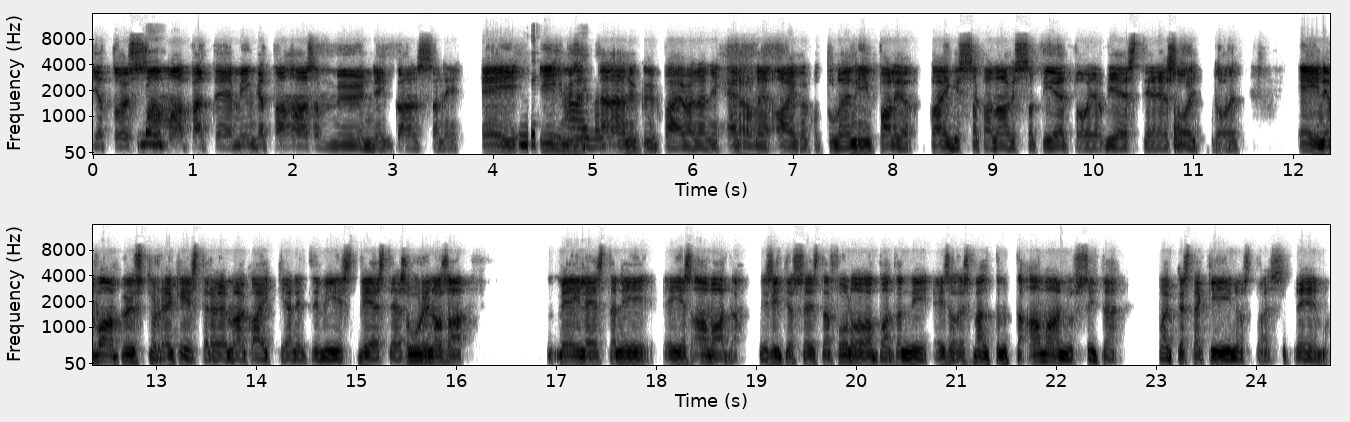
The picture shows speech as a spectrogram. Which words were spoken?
ja toi niin. sama pätee minkä tahansa myynnin kanssa, niin ei niin, ihmiset aivan. tänä nykypäivänä, niin herranen aika, kun tulee niin paljon kaikissa kanavissa tietoa ja viestiä ja soittoa, että ei ne vaan pysty rekisteröimään kaikkia niitä viestejä. Suurin osa meileistä niin ei edes avata. Niin sitten jos ei sitä follow-upata, niin ei se ole edes välttämättä avannut sitä, vaikka sitä kiinnostaisi se teema.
